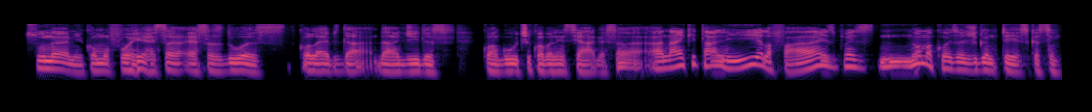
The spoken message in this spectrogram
tsunami, como foi essa, essas duas collabs da, da Adidas com a Gucci e com a Balenciaga. A Nike tá ali, ela faz, mas não é uma coisa gigantesca, assim.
